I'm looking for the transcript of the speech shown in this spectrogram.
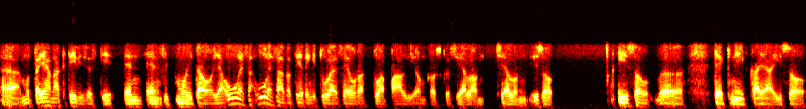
Ää, mutta ihan aktiivisesti en, en sit muita ole. Ja USA, USAta tietenkin tulee seurattua paljon, koska siellä on, siellä on iso iso ö, tekniikka ja iso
